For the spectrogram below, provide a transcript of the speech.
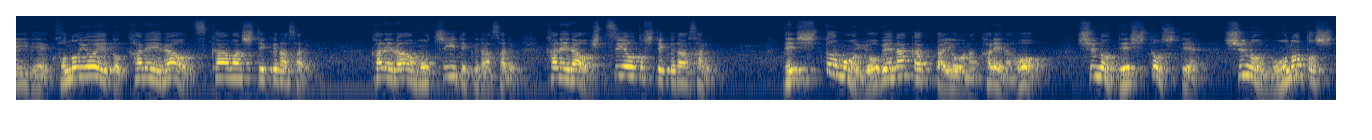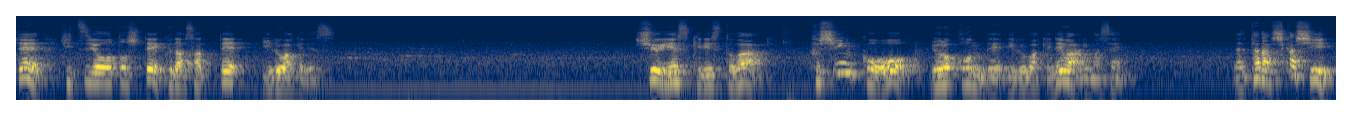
え入れこの世へと彼らを使わしてくださる。彼らを用いてくださる。彼らを必要としてくださる。弟子とも呼べなかったような彼らを主の弟子として主のものとして必要としてくださっているわけです。主イエス・キリストは不信仰を喜んでいるわけではありません。ただしかし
